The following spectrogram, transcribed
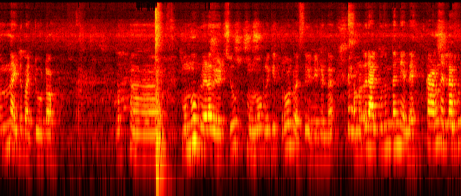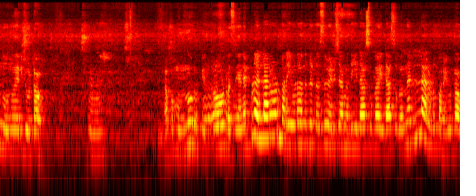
നന്നായിട്ട് പറ്റൂ കേട്ടോ മുന്നൂറ് രൂപയുടെ മേടിച്ചു. മുന്നൂറ് രൂപയ്ക്ക് ഇത്രയും ഡ്രസ്സ് കിട്ടിയിട്ടുണ്ട്. നമ്മൾ ഒരു അത്ഭുതം തന്നെയല്ലേ? കാണുന്ന എല്ലാവർക്കും തോന്നുമായിരിക്കും കേട്ടോ അപ്പം മുന്നൂറ് രൂപയ്ക്ക് ഇത്രയും ഡ്രസ്സ് ഞാൻ എപ്പോഴും എല്ലാവരോടും പറയും ഇവിടെ വന്നിട്ട് ഡ്രസ്സ് മേടിച്ചാൽ മതി. ഇതാ സുഖം ഇതാ സുഖം എന്ന് എല്ലാവരോടും പറയും കേട്ടോ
